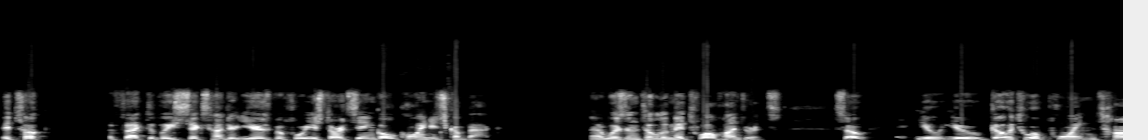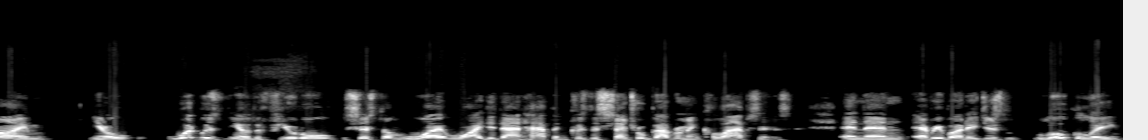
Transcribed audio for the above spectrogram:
it took effectively 600 years before you start seeing gold coinage come back. That wasn't until the mid 1200s. So you, you go to a point in time, you know, what was, you know, the feudal system? Why, why did that happen? Because the central government collapses and then everybody just locally,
